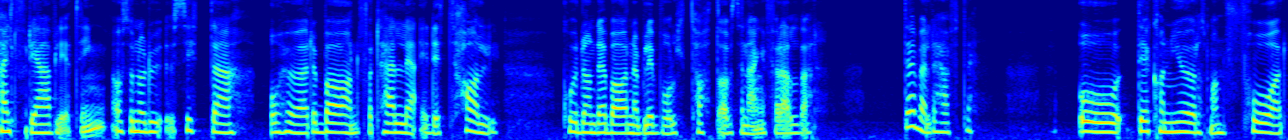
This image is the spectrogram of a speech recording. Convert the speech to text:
helt forjævlige ting. Altså når du sitter og hører barn fortelle i detalj hvordan det barnet blir voldtatt av sin egen forelder. Det er veldig heftig. Og det kan gjøre at man får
